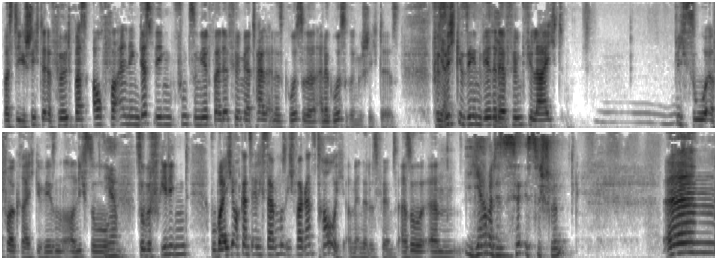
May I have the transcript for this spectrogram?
was die Geschichte erfüllt, was auch vor allen Dingen deswegen funktioniert, weil der Film ja Teil eines größeren, einer größeren Geschichte ist. Für Ja. sich gesehen wäre Ja. der Film vielleicht nicht so erfolgreich gewesen und nicht so, Ja. so befriedigend. Wobei ich auch ganz ehrlich sagen muss, ich war ganz traurig am Ende des Films. Also, ähm, ja, aber das ist, ist das schlimm? ähm,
